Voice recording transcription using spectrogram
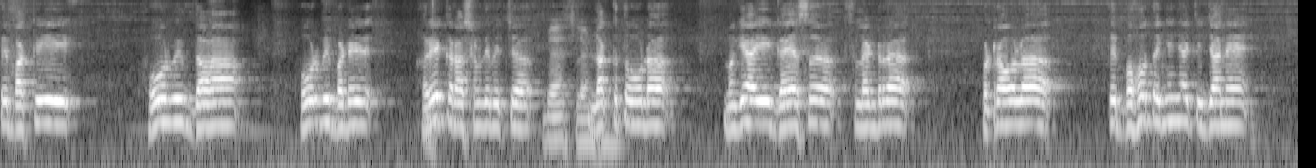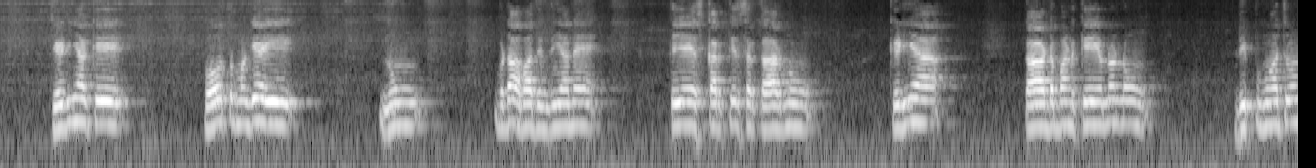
ਤੇ ਬਾਕੀ ਹੋਰ ਵੀ ਦਾਲਾਂ ਹੋਰ ਵੀ ਵੱਡੇ ਹਰੇਕ ਰਾਸ਼ਨ ਦੇ ਵਿੱਚ ਲੱਕ ਤੋੜ ਮਹਿੰਗਾਈ ਗੈਸ ਸਿਲੰਡਰ ਪੈਟਰੋਲ ਤੇ ਬਹੁਤ ਇਹੀਆਂ ਚੀਜ਼ਾਂ ਨੇ ਜਿਹੜੀਆਂ ਕਿ ਬਹੁਤ ਮਹਿੰਗਾਈ ਨੂੰ ਵਧਾਵਾ ਦਿੰਦੀਆਂ ਨੇ ਤੇ ਇਸ ਕਰਕੇ ਸਰਕਾਰ ਨੂੰ ਕਿਹੜੀਆਂ ਕਾਰਡ ਬਣ ਕੇ ਉਹਨਾਂ ਨੂੰ ਡਿਪੂਆਂ ਚੋਂ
